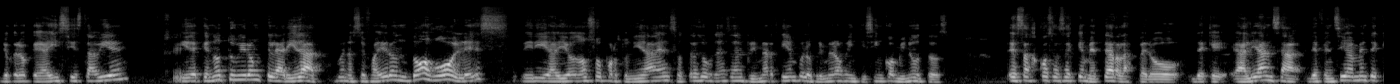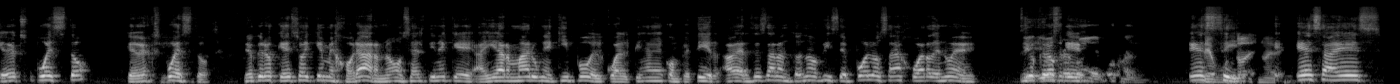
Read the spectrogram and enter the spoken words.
Yo creo que ahí sí está bien. Sí. Y de que no tuvieron claridad. Bueno, se fallaron dos goles, diría yo, dos oportunidades o tres oportunidades en el primer tiempo, los primeros 25 minutos. Esas cosas hay que meterlas, pero de que Alianza defensivamente quedó expuesto, quedó expuesto. Yo creo que eso hay que mejorar, ¿no? O sea, él tiene que ahí armar un equipo el cual tenga que competir. A ver, César Antonov dice, Polo sabe jugar de nueve. Sí, yo creo que nueve, es, sí, esa es,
